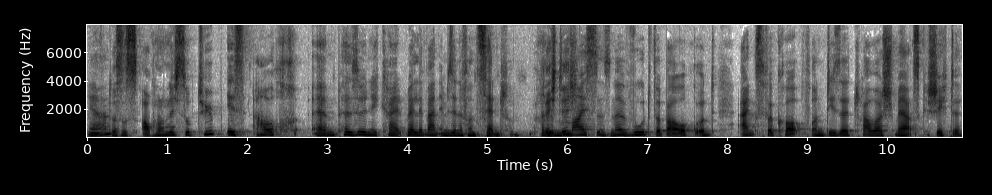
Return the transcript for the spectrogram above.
ja. das ist auch noch nicht Subtyp. Ist auch ähm, Persönlichkeit relevant im Sinne von Zentrum. Also Richtig. Meistens ne, Wut für Bauch und Angst für Kopf und diese Trauerschmerzgeschichte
